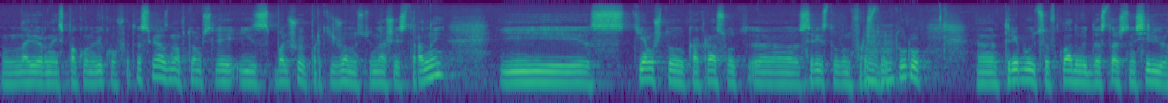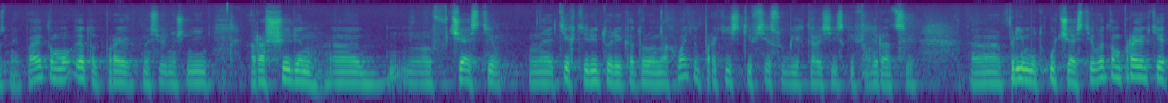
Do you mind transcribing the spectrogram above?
наверное, испокон веков. Это связано в том числе и с большой протяженностью нашей страны, и с тем, что как раз вот э, средства в инфраструктуру э, требуется вкладывать достаточно серьезные. Поэтому этот проект на сегодняшний день расширен э, в части э, тех территорий, которые он охватит, практически все субъекты Российской Федерации примут участие в этом проекте,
